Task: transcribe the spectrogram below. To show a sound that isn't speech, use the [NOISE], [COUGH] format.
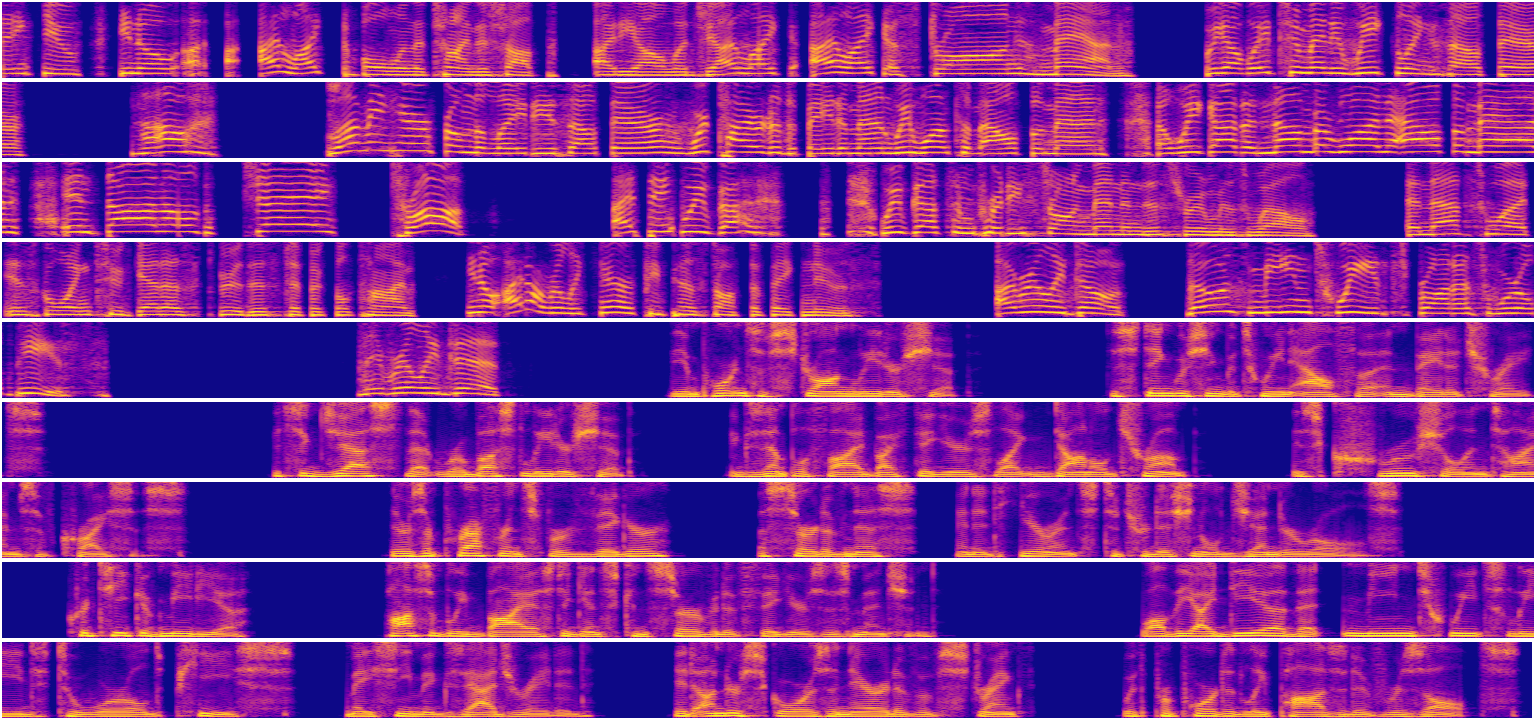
Thank you. You know, I, I like the bull in a china shop ideology. I like I like a strong man. We got way too many weaklings out there. How let me hear from the ladies out there. We're tired of the beta men. We want some alpha men. And we got a number one alpha man in Donald J. Trump. I think we've got, [LAUGHS] we've got some pretty strong men in this room as well. And that's what is going to get us through this difficult time. You know, I don't really care if he pissed off the fake news. I really don't. Those mean tweets brought us world peace. They really did. The importance of strong leadership, distinguishing between alpha and beta traits. It suggests that robust leadership, exemplified by figures like Donald Trump, is crucial in times of crisis. There's a preference for vigor, assertiveness, and adherence to traditional gender roles. Critique of media, possibly biased against conservative figures, is mentioned. While the idea that mean tweets lead to world peace may seem exaggerated, it underscores a narrative of strength with purportedly positive results.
